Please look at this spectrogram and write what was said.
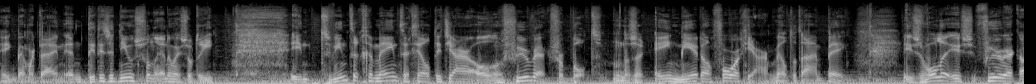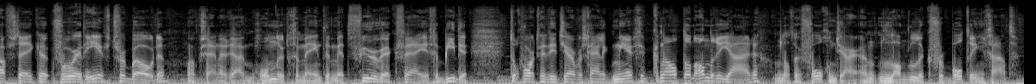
ik ben Martijn en dit is het nieuws van NOS op 3. In 20 gemeenten geldt dit jaar al een vuurwerkverbod. Dat is er één meer dan vorig jaar, meldt het ANP. In Zwolle is vuurwerk afsteken voor het eerst verboden. Ook zijn er ruim 100 gemeenten met vuurwerkvrije gebieden. Toch wordt er dit jaar waarschijnlijk meer geknald dan andere jaren... omdat er volgend jaar een landelijk verbod ingaat.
